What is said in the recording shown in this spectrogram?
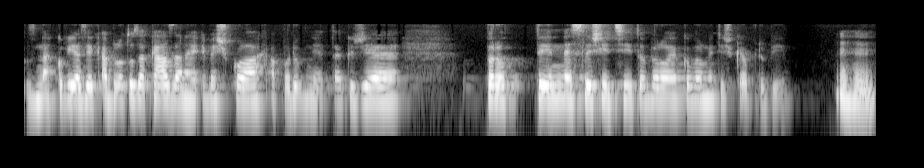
znakový jazyk a bylo to zakázané i ve školách a podobně, takže pro ty neslyšící to bylo jako velmi těžké období. Mm-hmm.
